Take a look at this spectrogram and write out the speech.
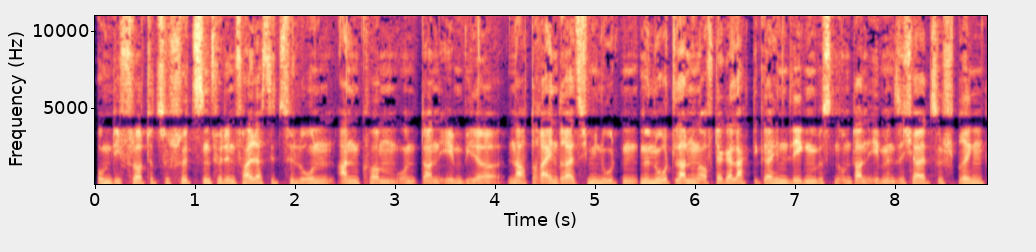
um die Flotte zu schützen für den Fall, dass die Zylonen ankommen und dann eben wieder nach 33 Minuten eine Notlandung auf der Galaktika hinlegen müssen, um dann eben in Sicherheit zu springen.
